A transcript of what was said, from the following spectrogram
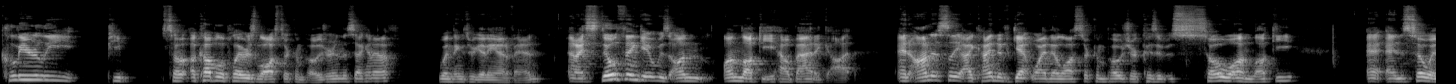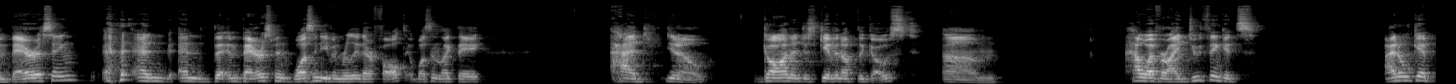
clearly pe- so a couple of players lost their composure in the second half when things were getting out of hand, and I still think it was un- unlucky how bad it got. And honestly, I kind of get why they lost their composure because it was so unlucky and, and so embarrassing, and and the embarrassment wasn't even really their fault. It wasn't like they had you know gone and just given up the ghost. Um, however, I do think it's I don't get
